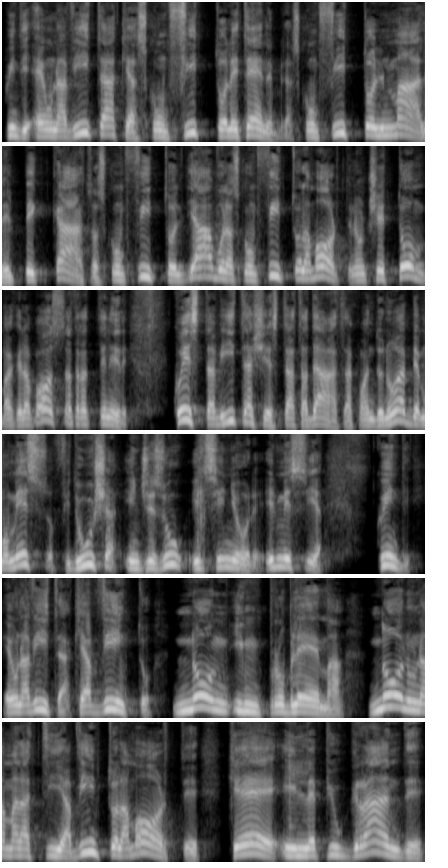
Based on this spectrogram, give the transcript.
Quindi è una vita che ha sconfitto le tenebre, ha sconfitto il male, il peccato, ha sconfitto il diavolo, ha sconfitto la morte. Non c'è tomba che la possa trattenere. Questa vita ci è stata data quando noi abbiamo messo fiducia in Gesù, il Signore, il Messia. Quindi è una vita che ha vinto non un problema, non una malattia, ha vinto la morte, che è il più grande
